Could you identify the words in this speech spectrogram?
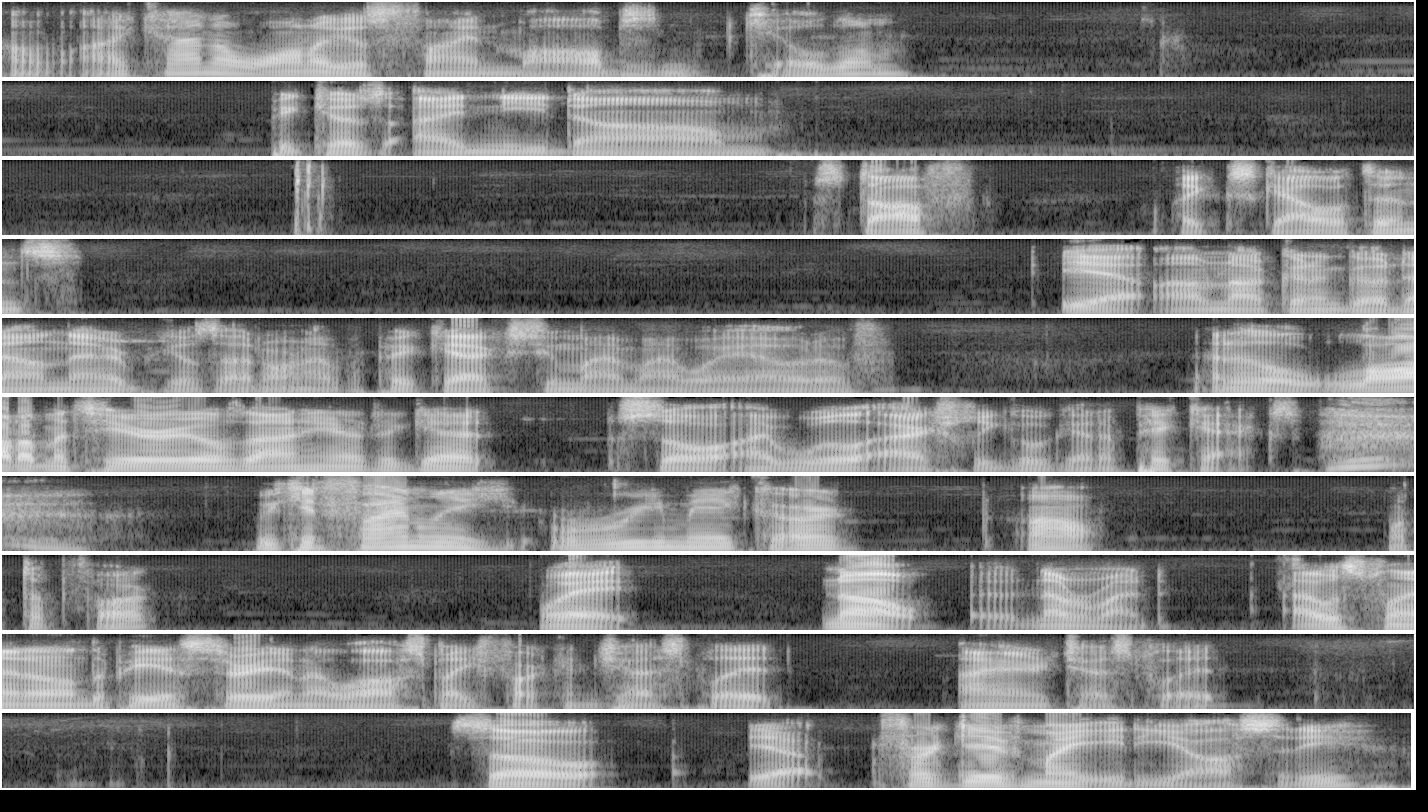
Um, I kind of want to just find mobs and kill them. Because I need, um... Stuff. Like skeletons. Yeah, I'm not going to go down there because I don't have a pickaxe to mine my way out of. And there's a lot of materials down here to get, so I will actually go get a pickaxe. we can finally remake our... Oh. What the fuck? Wait. No, uh, never mind. I was playing it on the PS3 and I lost my fucking chest plate. Iron chest plate. So, yeah, forgive my idiocity.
